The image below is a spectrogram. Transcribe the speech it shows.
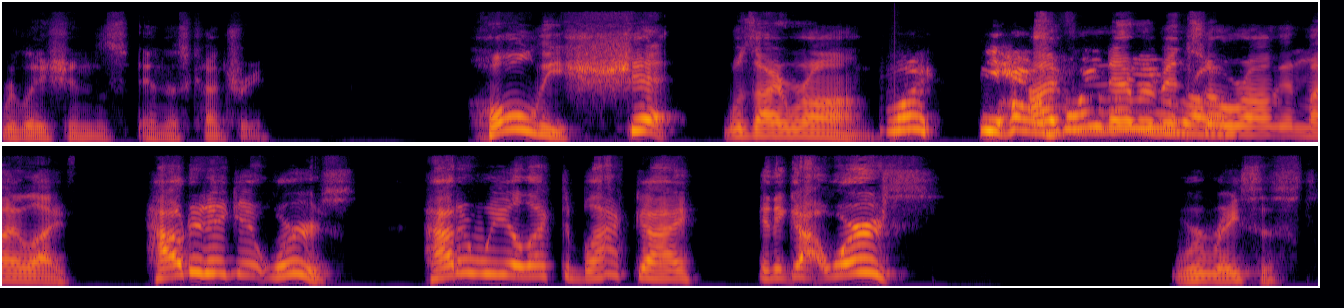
relations in this country. Holy shit, was I wrong? Boy, yeah, I've never been so wrong. wrong in my life. How did it get worse? How did we elect a black guy and it got worse? We're racist.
